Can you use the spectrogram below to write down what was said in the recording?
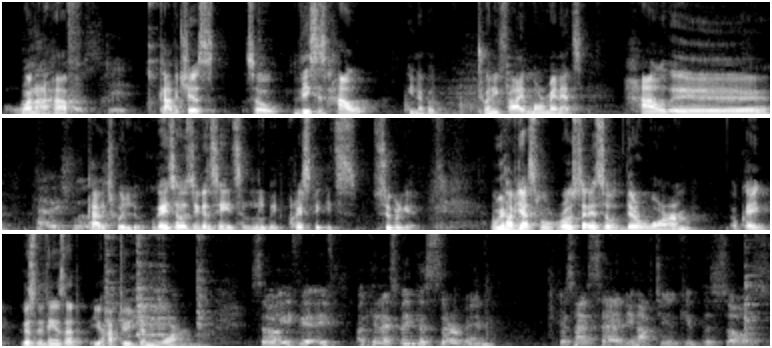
one and a half Roasted. cabbages. So this is how, in about 25 more minutes, how the Cabbage will. cabbage will look. Okay, so as you can see, it's a little bit crispy. It's super good. We have just roasted it, so they're warm. Okay, because the thing is that you have to eat them warm. So if you if okay, let's make a serving because I said you have to keep the sauce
